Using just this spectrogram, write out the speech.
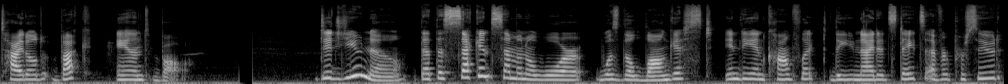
titled Buck and Ball. Did you know that the Second Seminole War was the longest Indian conflict the United States ever pursued?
